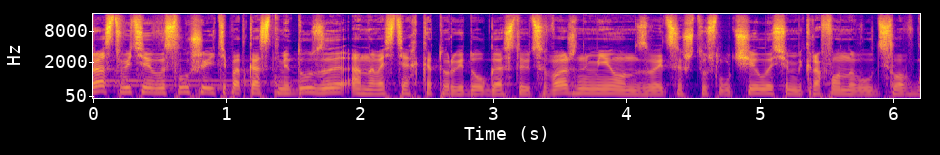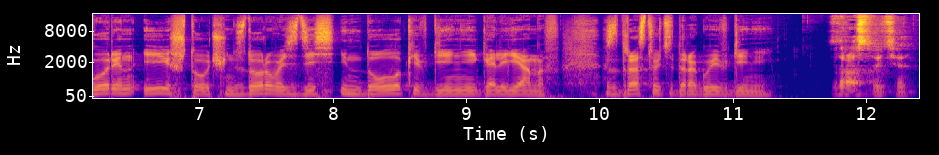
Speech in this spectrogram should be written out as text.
Здравствуйте, вы слушаете подкаст «Медузы» о новостях, которые долго остаются важными. Он называется «Что случилось?». У микрофона Владислав Горин. И, что очень здорово, здесь индолог Евгений Гальянов. Здравствуйте, дорогой Евгений. Здравствуйте.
